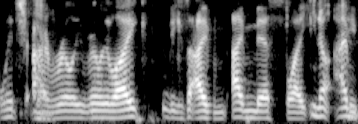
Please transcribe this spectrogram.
which I really really like because I I miss like you know, I pay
